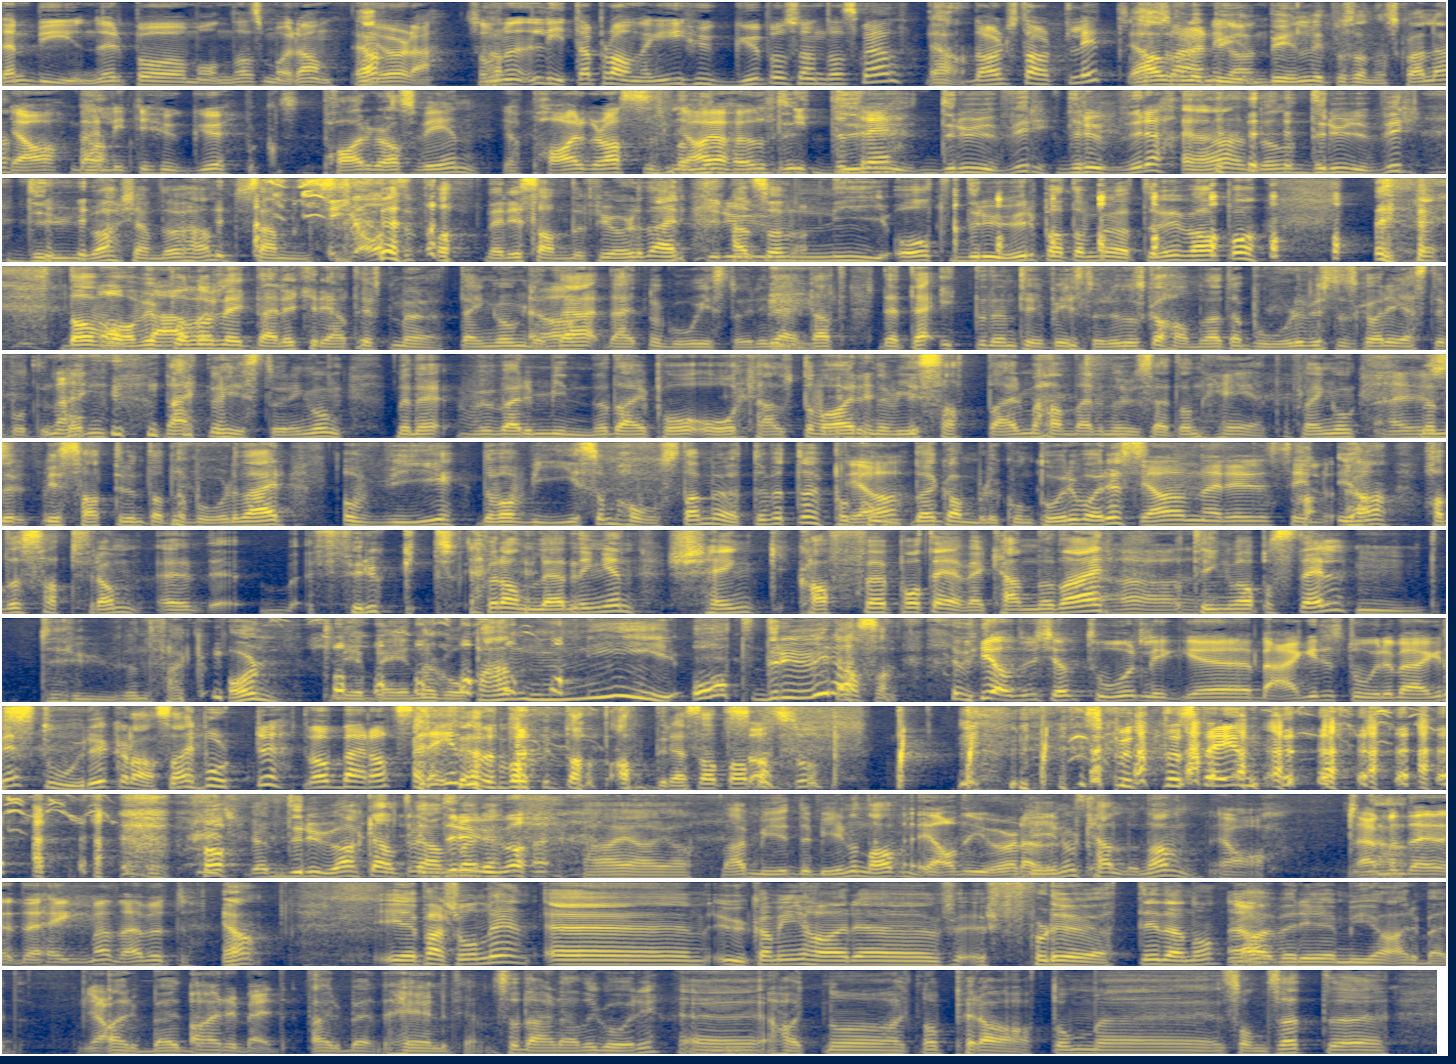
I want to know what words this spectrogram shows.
Den begynner på mandagsmorgen. Ja. Gjør det. Som en liten planlegging i hugget på søndagskveld. Ja. Da den startet litt, Ja, for så du den i begynner, litt på søndagskveld, ja? Ja, bare Ja. litt i hugget. Par glass vin. Ja, par glass. Ja, jeg. D- Ikke tre. Druver. Druver. Ja. Ja, noen druver. Drua kommer det jo hen. Nede i Sandefjordet der. Drua. Altså niåt druer på at det møtet vi var på. Da var vi på noe slikt kreativt møte en gang. Dette Ja. er, det er ikke noe god historie i det hele tatt. Dette er ikke den type historie du skal ha med deg til bordet hvis du skal være gjest i Potetpodden. Det er ikke noe historie engang. Men jeg vil bare minne deg på hvor kaldt det var når vi satt der med han der Når hva han heter for en gang. Men det, vi satt rundt dette bordet der, og vi Det var vi som hosta møtet, vet du. På Ja. det gamle kontoret vårt. Ja, Ha, ja, hadde satt fram eh, frukt for anledningen. Skjenk kaffe på TV-kannene der, og ting var på stell. Mm. Druen fikk ordentlige bein å gå på. Han niåt druer, altså! Vi hadde jo kjøpt to ligge bagere, store bagere. Store klaser. Borte! Det var bare at stein. Det var vet du. bare tatt adressa til det. sånn Sputtestein. Drua kalte vi han Drua. Ja, ja, ja. Det, mye, det blir noen navn. Ja, det gjør det. Det blir noen kallenavn. Ja. Nei, men det, det henger med, det, vet du. Ja. Eh, Personlig, eh, uka mi har uh, fløtet i det nå. Det har vært mye arbeid. Ja. Arbeid. Arbeid. Arbeid hele tiden. Så det er det det går i. Eh, jeg har ikke noe, har ikke noe å prate om eh, sånn sett. Eh,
